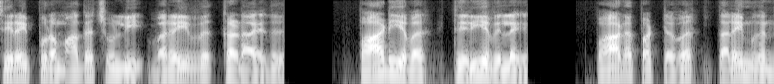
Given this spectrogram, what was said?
சிறைப்புறமாகச் சொல்லி வரைவு கடாயது. பாடியவர் தெரியவில்லை. பாடப்பட்டவர் தலைமுகன்.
